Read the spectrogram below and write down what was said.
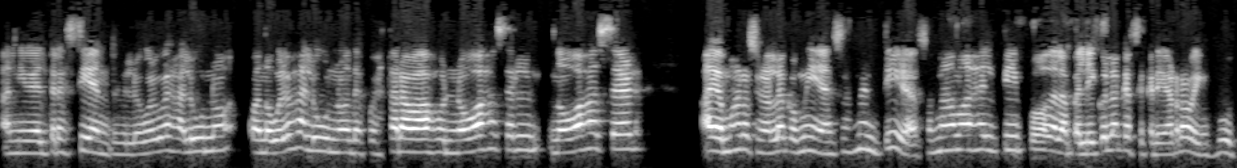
al nivel 300 y luego vuelves al 1, cuando vuelves al 1, después de estar abajo, no vas a hacer, no vas a hacer, ay, vamos a racionar la comida. Eso es mentira. Eso es nada más el tipo de la película que se creía Robin Hood.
